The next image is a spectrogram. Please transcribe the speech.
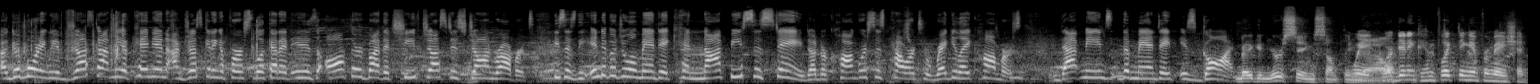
Uh, good morning. We have just gotten the opinion. I'm just getting a first look at it. It is authored by the Chief Justice John Roberts. He says the individual mandate cannot be sustained under Congress's power to regulate commerce. That means the mandate is gone. Megyn, you're seeing something Wait, now. we're getting conflicting information.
